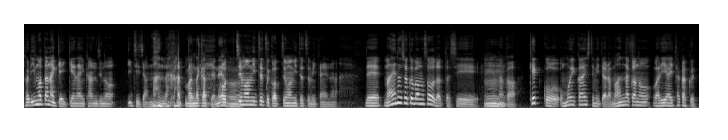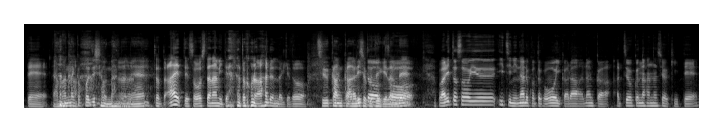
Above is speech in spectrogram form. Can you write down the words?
取り持たなきゃいけない感じの位置じゃん真ん中って真ん中ってね。こっちうんも見つつこっちも見つつみたいなで前の職場もそうだったし、うんなんか結構思い返してみたら真ん中の割合高くってあ真ん中ポジションなんだね。ちょっとあえてそうしたなみたいなところはあるんだけど中間管理職的なね。割とそういう位置になることが多いからなんかあちおくんの話を聞いて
